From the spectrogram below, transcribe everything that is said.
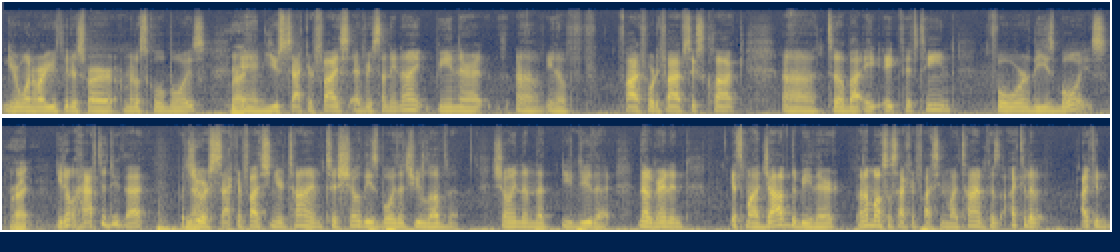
you're one of our youth leaders for our, our middle school boys, right and you sacrifice every Sunday night being there at, uh, you know, five forty-five, six o'clock uh, till about eight eight fifteen for these boys. right You don't have to do that, but No. you are sacrificing your time to show these boys that you love them, showing them that you do that. Now, granted, it's my job to be there, but I'm also sacrificing my time because I could have, I could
